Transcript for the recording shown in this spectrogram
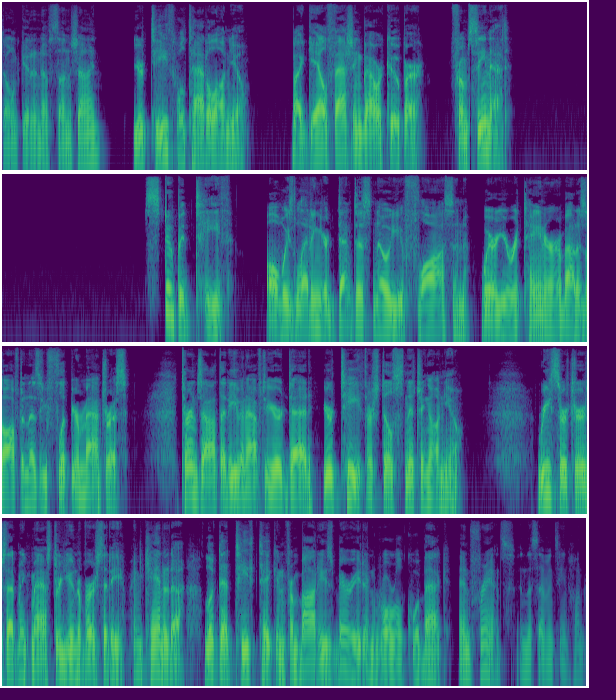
Don't get enough sunshine? Your teeth will tattle on you. By Gael Fashingbauer Cooper. From CNET. Stupid teeth. Always letting your dentist know you floss and wear your retainer about as often as you flip your mattress. Turns out that even after you're dead, your teeth are still snitching on you. Researchers at McMaster University in Canada looked at teeth taken from bodies buried in rural Quebec and France in the 1700s.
